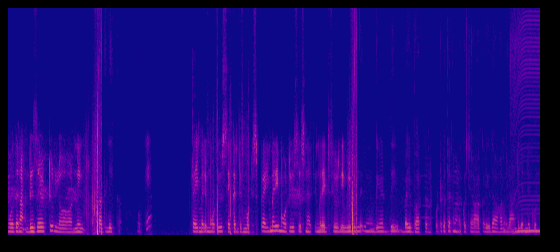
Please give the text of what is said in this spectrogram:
బోధన. డిజైర్ టు లర్నింగ్ కదలిక. Okay. Primary motives secondary motives. Primary motives is nothing but it's we will get the by birth పుట్టుకతోనే మనకు వచ్చే ఆకలి దాహం ఇలాంటివన్నీ కూడా.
